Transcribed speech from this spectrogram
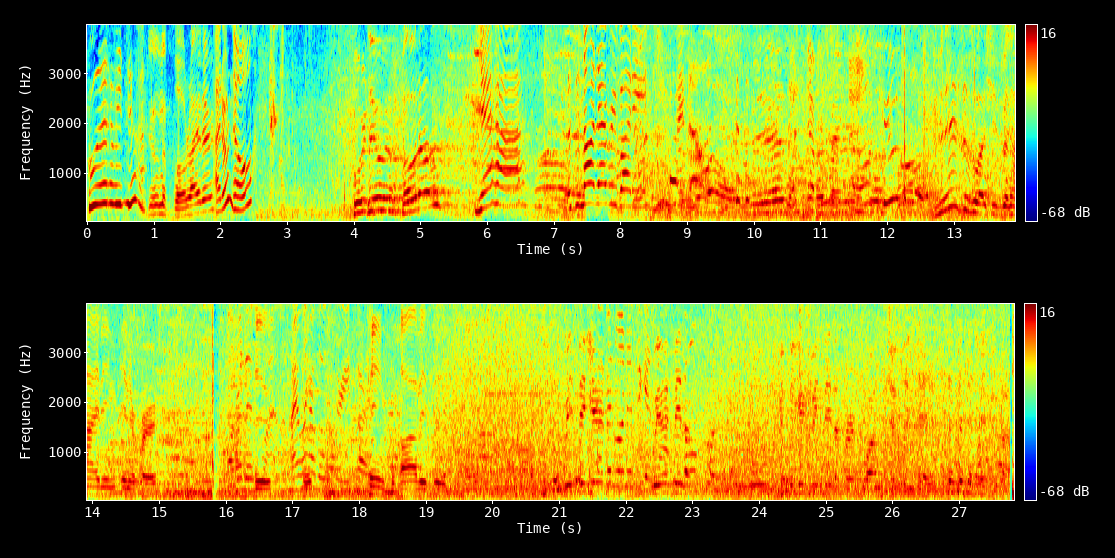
What are we doing? Doing the flow rider? I don't know. We're doing photos? Yeah. This is not everybody. I know. This is what she's been hiding in her purse. Or this Suits. one. I only have those three, sorry. Pink, obviously. We figured I've been wanting to get we that. would be the ones just in case.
